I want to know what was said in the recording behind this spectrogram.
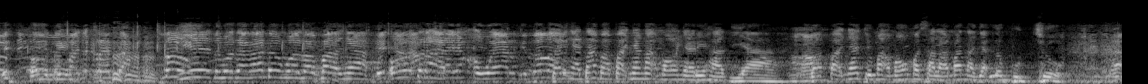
Oke. bapaknya keren banget. Iya, tepuk tangan dong buat bapaknya. Eh, Oh, ternyata ada yang aware gitu loh. Ternyata bapaknya nggak mau nyari hadiah. Ah. Bapaknya cuma mau mesalaman ajak lo pucuk. Ya,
